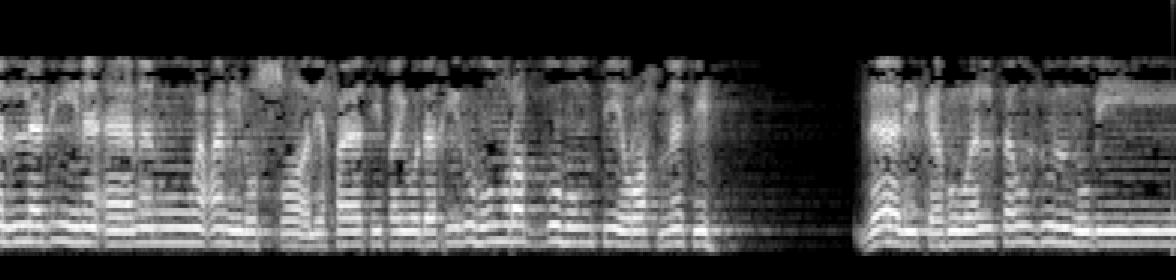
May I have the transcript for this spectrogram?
الَّذِينَ آمَنُوا وَعَمِلُوا الصَّالِحَاتِ فَيُدْخِلُهُمْ رَبُّهُمْ فِي رَحْمَتِهِ ذَلِكَ هُوَ الْفَوْزُ الْمُبِينُ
